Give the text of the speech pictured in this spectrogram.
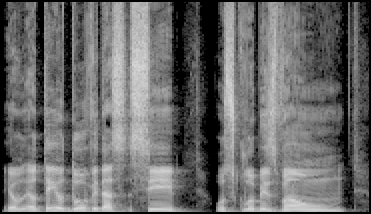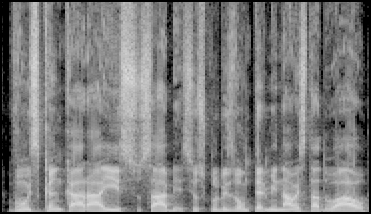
Eu, eu tenho dúvidas se os clubes vão vão escancarar isso, sabe? Se os clubes vão terminar o estadual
